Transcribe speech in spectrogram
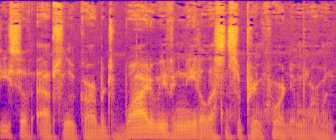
piece of absolute garbage. Why do we even need a lesson Supreme Court anymore when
